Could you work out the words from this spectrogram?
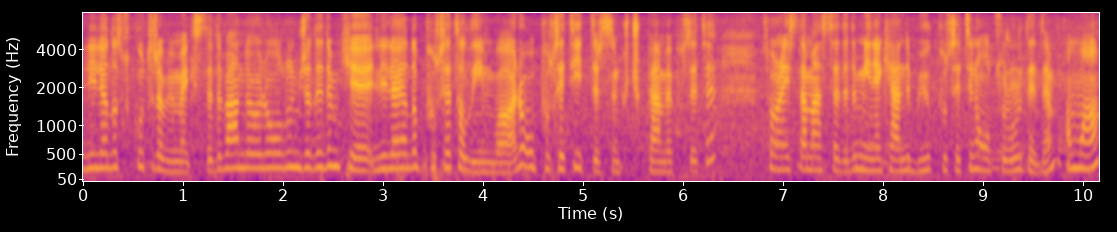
Lila da scooter'a binmek istedi. Ben de öyle olunca dedim ki Lila'ya da puset alayım bari. O puseti ittirsin küçük pembe puseti. Sonra istemezse dedim yine kendi büyük pusetine oturur dedim. Ama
